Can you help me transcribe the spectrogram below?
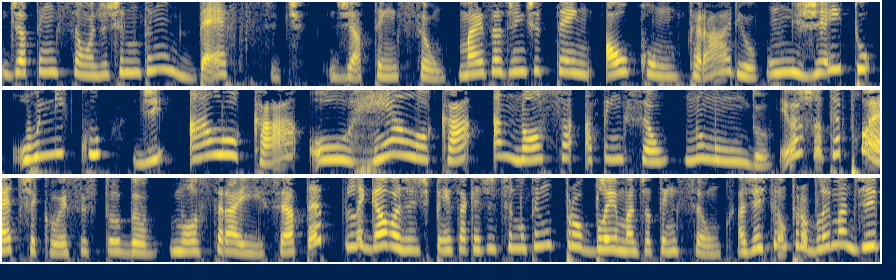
de atenção, a gente não tem um déficit de atenção, mas a gente tem, ao contrário, um jeito único de alocar ou realocar a nossa atenção no mundo. Eu acho até poético esse estudo mostrar isso. É até legal a gente pensar que a gente não tem um problema de atenção. A gente tem um problema de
